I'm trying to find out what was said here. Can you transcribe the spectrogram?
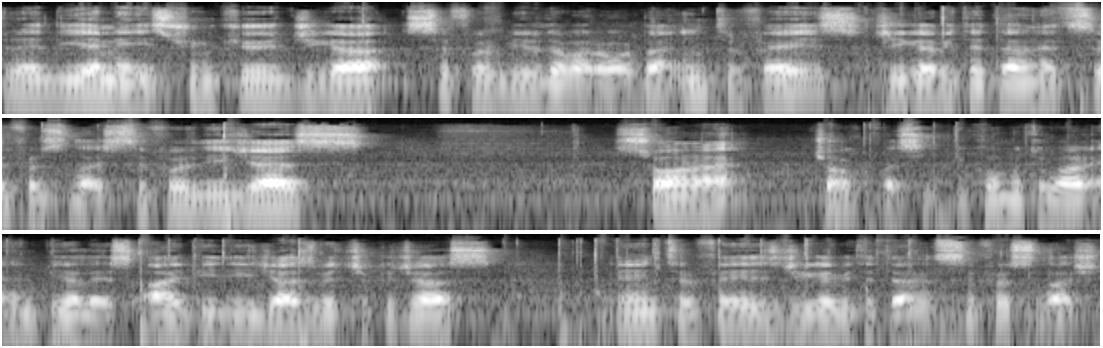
tire diyemeyiz çünkü giga 01 de var orada. Interface gigabit ethernet 0 slash 0 diyeceğiz. Sonra çok basit bir komutu var. MPLS IP diyeceğiz ve çıkacağız. Interface gigabit ethernet 0 slash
